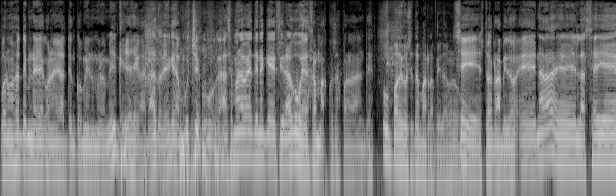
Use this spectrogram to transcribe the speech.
Bueno, vamos a terminar ya con el Atom Comic número 1000, que ya llegará, todavía queda mucho, y como cada semana voy a tener que decir algo, voy a dejar más cosas para adelante. Un par de cositas más rápidas, ¿no? Sí, esto es rápido. Eh, nada, eh, la serie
